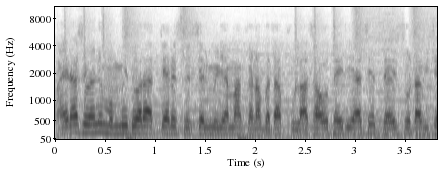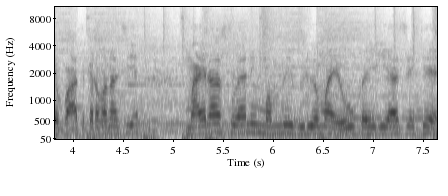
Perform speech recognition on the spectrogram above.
માયરા સોયાની મમ્મી દ્વારા અત્યારે સોશિયલ મીડિયામાં ઘણા બધા ખુલાસાઓ થઈ રહ્યા છે. જય સોઢા વિશે વાત કરવાના છીએ. માયરા સોયાની મમ્મી વિડીયોમાં એવું કહી રહ્યા છે કે,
